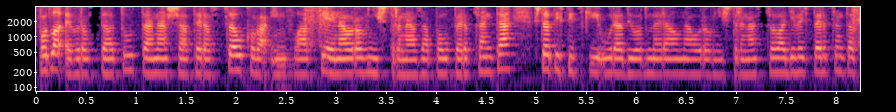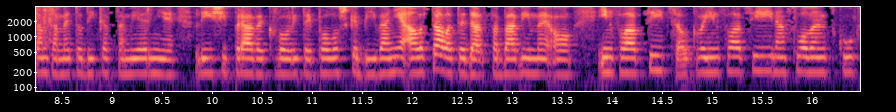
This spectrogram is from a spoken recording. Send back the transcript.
podľa Eurostatu tá naša teraz celková inflácia je na úrovni 14,5%. Štatistický úrad ju odmeral na úrovni 14,9%. Tam tá metodika sa mierne líši práve kvôli tej položke bývania, ale stále teda sa bavíme o inflácii celkovej inflácii na Slovensku,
